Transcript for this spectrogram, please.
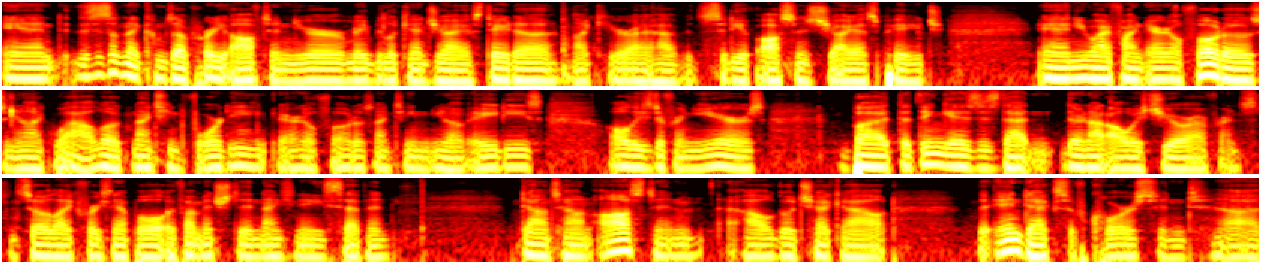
And this is something that comes up pretty often. You're maybe looking at GIS data, like here I have the City of Austin's GIS page, and you might find aerial photos, and you're like, wow, look, 1940 aerial photos, 19, you know, 80s, all these different years. But the thing is, is that they're not always georeferenced. And so, like for example, if I'm interested in 1987 downtown Austin, I'll go check out the index, of course, and uh,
